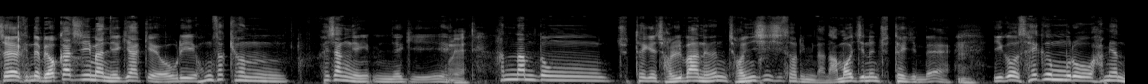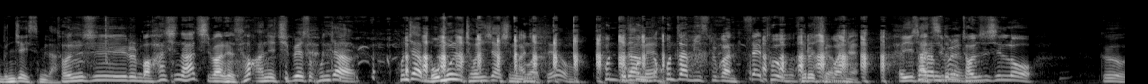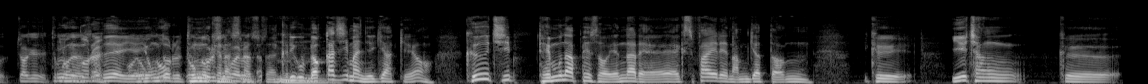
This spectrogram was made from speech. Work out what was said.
제가 근데 몇 가지만 얘기할게요. 우리 홍석현 회장 얘- 얘기. 네. 한남동 주택의 절반은 전시 시설입니다. 나머지는 주택인데 음. 이거 세금으로 하면 문제 있습니다. 전시를 뭐 하시나 집안에서? 아니 집에서 혼자 혼자 몸을 전시하시는 것 같아요. 혼, 그다음에 혼, 혼자 미술관, 셀프 그렇죠. 미술관을. 이 아, 사람들은 집을 전시실로 그 저기 용도 를. 등록해놨어요? 네, 예, 어, 용도를 용도? 등록해놨습니다. 신고해놨어요? 그리고 몇 가지만 얘기할게요. 그 집 대문 앞에서 옛날에 엑스파일에 남겼던 그 이해창 그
